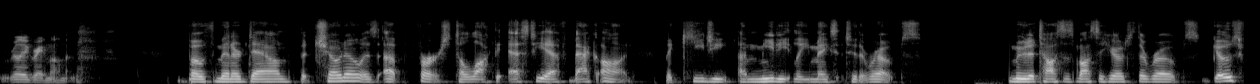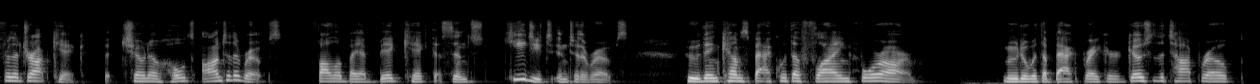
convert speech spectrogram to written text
really great moment. Both men are down, but Chono is up first to lock the STF back on, but Keiji immediately makes it to the ropes. Muta tosses Masahiro to the ropes, goes for the drop kick, but Chono holds onto the ropes, followed by a big kick that sends Keiji into the ropes, who then comes back with a flying forearm. Muta with a backbreaker goes to the top rope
